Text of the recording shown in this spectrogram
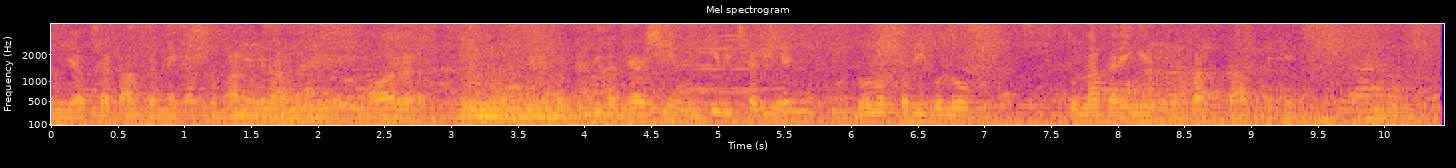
मुझे अच्छा काम करने का सौभाग्य मिला और जो मेरे प्रतिनिधि प्रत्याशी हैं, उनकी भी छवि है। दोनों छवि को लोग तुलना करेंगे तो फ़र्क साफ़ दिखेगा।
